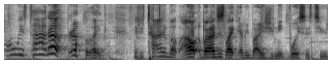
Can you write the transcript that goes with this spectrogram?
always tied up, bro. Like if you tied him up, I, but I just like everybody's unique voices too,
